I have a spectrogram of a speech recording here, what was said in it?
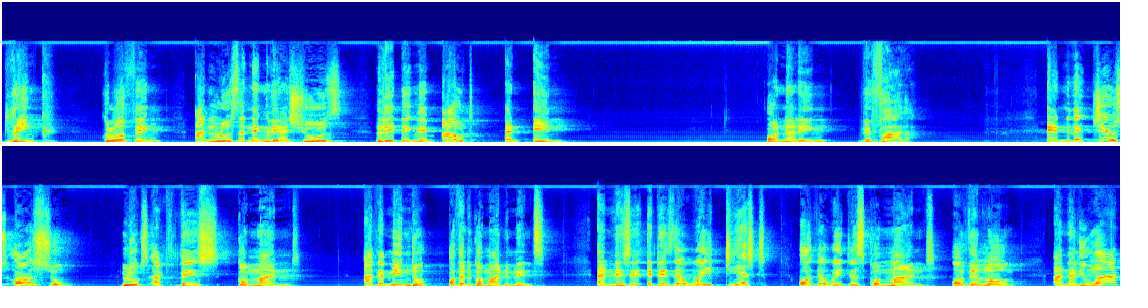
drink, clothing, and loosening their shoes, leading them out and in. Honoring the father. And the Jews also looks at this command at the middle of that commandment. And they say it is the weightiest or the weightiest command of the law. And the reward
